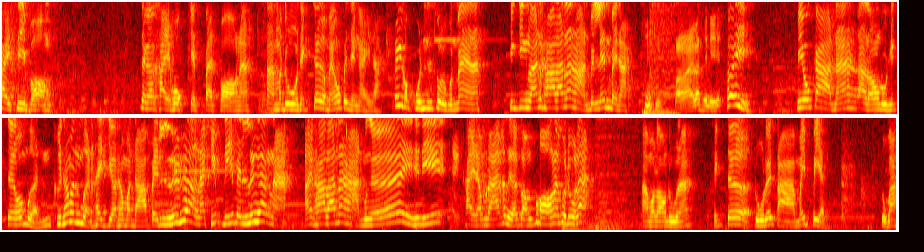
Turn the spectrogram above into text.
ข่สี่ฟองอย่างกับไข่หกเจ็ดแปดฟองนะอะมาดูเท็กเจอร์ไหมว่าเป็นยังไงนะเฮ้ยขอบคุณสูตรคุณแม่นะ จริง ๆ ร้านค้าร้านอาหารเป็นเล่นไปนะ ตายแล้วทีนี้ เฮ้ย มีโอกาสนะอะลองดูเท็กเจอร์ว่าเหมือน คือถ้ามันเหมือนไข่เจียวธรรมดาเป็นเรื่องนะคลิปนี้เป็นเรื่องนะไอ้ค้าร้านอาหารมึงเอ้ยทีนี้ไข่ธรรมดาก็เหลือสองฟองแล้วกูดูแลวอะมาลองดูนะเท็กเจอร์ดูด้วยตาไม่เปลี่ยน ถูกป่ะ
